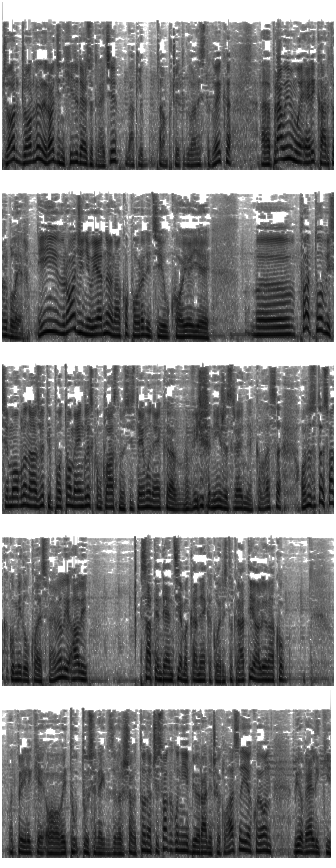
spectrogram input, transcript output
George Orwell je rođen 1903. Dakle, sam početak 20. veka. Uh, pravo ime mu je Eric Arthur Blair. I rođen je u jednoj onako porodici u kojoj je Uh, pa to bi se moglo nazvati po tom engleskom klasnom sistemu neka više niža srednja klasa. Odnosno to je svakako middle class family, ali sa tendencijama ka nekakva aristokratija, ali onako otprilike ovaj tu tu se negde završava. To znači svakako nije bio radnička klasa iako je on bio veliki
